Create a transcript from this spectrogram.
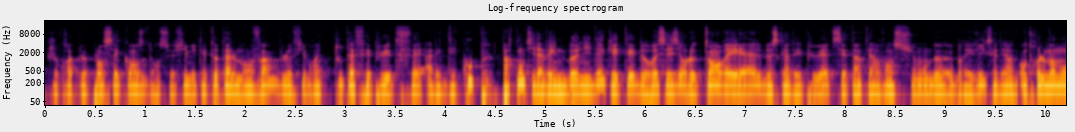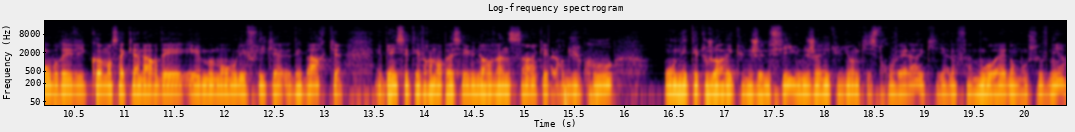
je crois que le plan séquence dans ce film était totalement vain. Le film aurait tout à fait pu être fait avec des coupes. Par contre, il avait une bonne idée qui était de ressaisir le temps réel de ce qu'avait pu être cette intervention de Breivik. C'est-à-dire, entre le moment où Breivik commence à canarder et le moment où les flics euh, eh bien, il s'était vraiment passé 1h25. Alors, du coup, on était toujours avec une jeune fille, une jeune étudiante qui se trouvait là et qui à la fin mourait dans mon souvenir.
